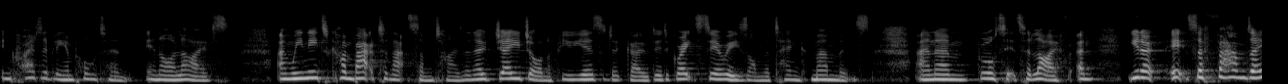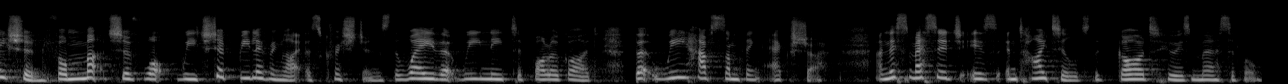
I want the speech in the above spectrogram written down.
incredibly important in our lives. And we need to come back to that sometimes. I know J. John a few years ago did a great series on the Ten Commandments and um, brought it to life. And, you know, it's a foundation for much of what we should be living like as Christians, the way that we need to follow God. But we have something extra. And this message is entitled The God Who is Merciful.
